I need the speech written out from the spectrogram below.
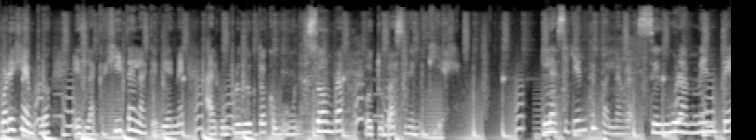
Por ejemplo, es la cajita en la que viene algún producto como una sombra o tu base de maquillaje. La siguiente palabra seguramente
